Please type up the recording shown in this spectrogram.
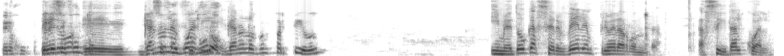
Pero, pero Pero ese fue un eh, gano fue la quali, gano los dos partidos y me toca Cervel en primera ronda. Así, tal cual.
